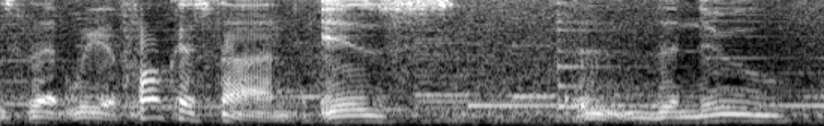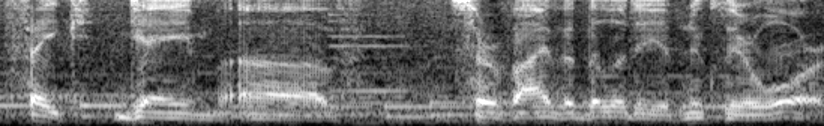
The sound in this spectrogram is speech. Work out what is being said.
things that we have focused on is the new fake game of survivability of nuclear war,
